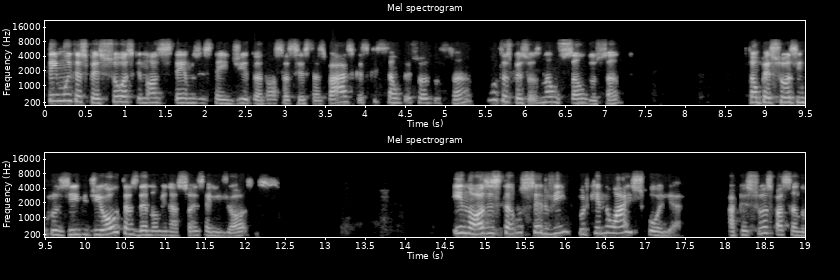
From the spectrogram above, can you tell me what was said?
Tem muitas pessoas que nós temos estendido as nossas cestas básicas que são pessoas do santo, muitas pessoas não são do santo. São pessoas, inclusive, de outras denominações religiosas. E nós estamos servindo, porque não há escolha. Há pessoas passando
